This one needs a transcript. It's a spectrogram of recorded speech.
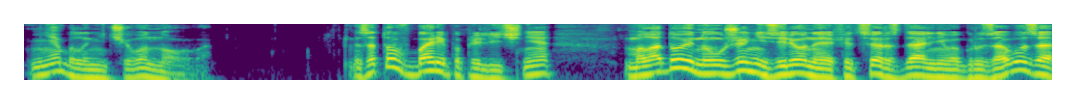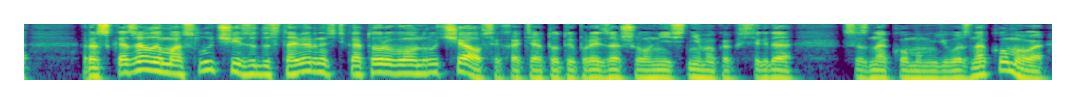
не было ничего нового. Зато в баре поприличнее молодой, но уже не зеленый офицер с дальнего грузовоза рассказал им о случае, за достоверность которого он ручался, хотя тот и произошел не с ним, а, как всегда, со знакомым его знакомого.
